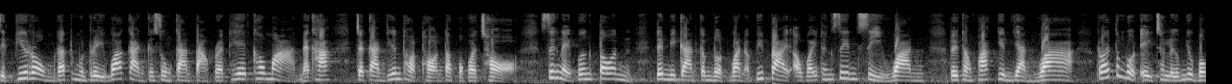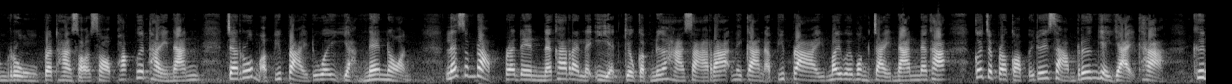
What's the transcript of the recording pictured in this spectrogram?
สิทธิพิรมรัฐมนตรีว่าการกระทรวงการต่างประเทศเข้ามานะคะจากการยื่นถอดถอนต่อปปช ซึ่งในเบื้องต้นได้มีการกำหนดวันอภิปรายเอาไว้ทั้งสิ้น 4 วัน โดยทางพักยืนยันว่าร้อยตำรวจเอกเฉลิมอยู่บำรุง ประธานสสพักเพื่อไทยนั้น จะร่วมอภิปรายด้วยอย่างแน่นอน และสำหรับประเด็นนะคะรายละเอียดเกี่ยวกับเนื้อหาสาระในการอภิปรายไม่ไว้วางใจนั้นนะคะ ก็จะประกอบไปด้วย 3 เรื่องใหญ่ ๆ ค่ะ คือ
